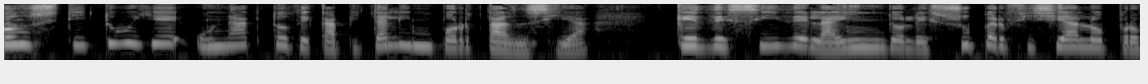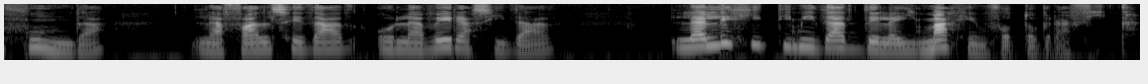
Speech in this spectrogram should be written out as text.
constituye un acto de capital importancia que decide la índole superficial o profunda, la falsedad o la veracidad, la legitimidad de la imagen fotográfica.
